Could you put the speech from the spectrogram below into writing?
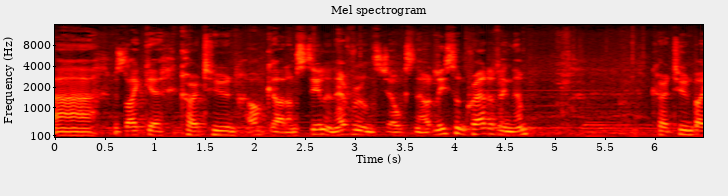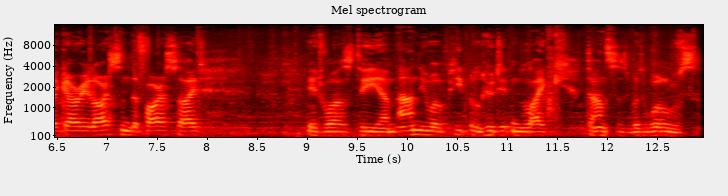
Uh, it was like a cartoon. Oh God, I'm stealing everyone's jokes now. At least I'm crediting them. Cartoon by Gary Larson, The Far Side. It was the um, annual People Who Didn't Like Dances with Wolves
